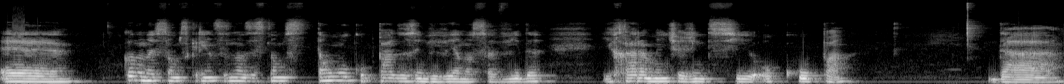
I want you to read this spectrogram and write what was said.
É, quando nós somos crianças, nós estamos tão ocupados em viver a nossa vida e raramente a gente se ocupa da,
